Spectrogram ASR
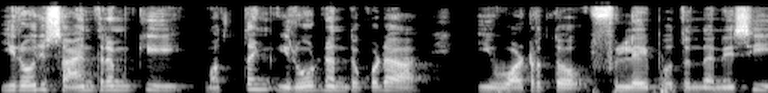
ఈరోజు సాయంత్రంకి మొత్తం ఈ రోడ్ అంతా కూడా ఈ వాటర్తో ఫిల్ అయిపోతుంది అనేసి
